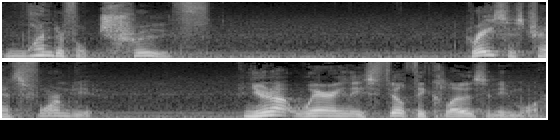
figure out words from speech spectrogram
wonderful truth. Grace has transformed you. And you're not wearing these filthy clothes anymore.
